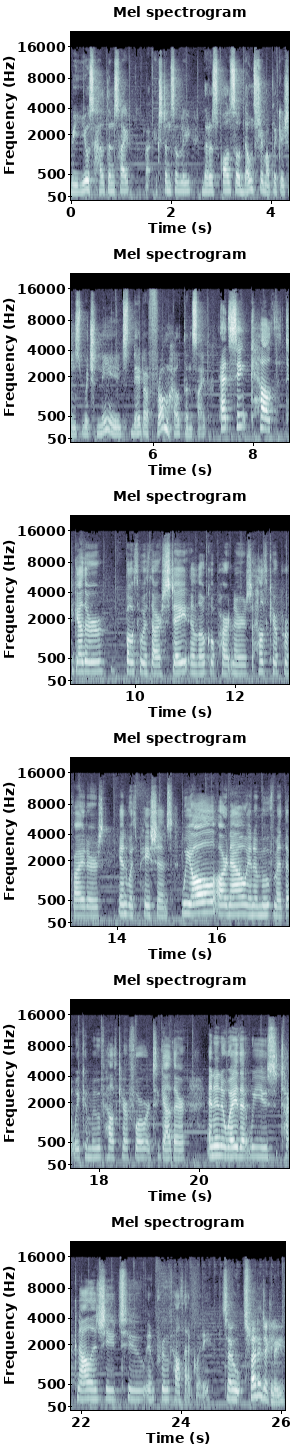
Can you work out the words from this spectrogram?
we use Health Insight uh, extensively. There is also downstream applications which needs data from Health Insight. At CyncHealth, together both with our state and local partners, healthcare providers, and with patients, we all are now in a movement that we can move healthcare forward together and in a way that we use technology to improve health equity. So strategically,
